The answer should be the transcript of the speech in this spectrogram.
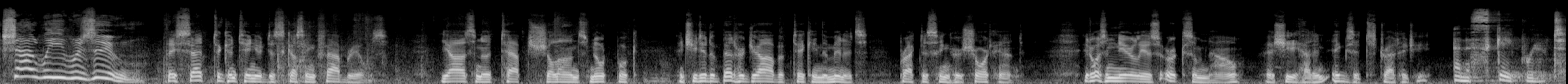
Shall we resume? They sat to continue discussing fabrials. Jasnah tapped Shallan's notebook, and she did a better job of taking the minutes, practicing her shorthand. It wasn't nearly as irksome now, as she had an exit strategy. An escape route.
